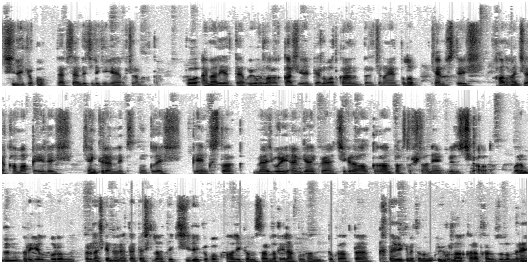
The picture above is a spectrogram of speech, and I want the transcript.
kişilik hüquq dəbsəndəçiliyə uçramaqda. Bu əməliyyatda Uyğurlara qarşı elib veriləvətqan bir cinayət olub, kəmsitiş, xalqanca qamaqqa eliş, kən küləmli tutqun qılış, qiyin qıstaq, məcburi əmgək və çigra halqıqan bastırışlarını öz içigə alıdı. Bundan bir yil burun Birlashgan Davlatlar Tashkiloti kishilik huquq oliy komissarligi e'lon qilgan dokladda Xitoy hukumatining Uyg'urlarga qaratgan zulmlari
